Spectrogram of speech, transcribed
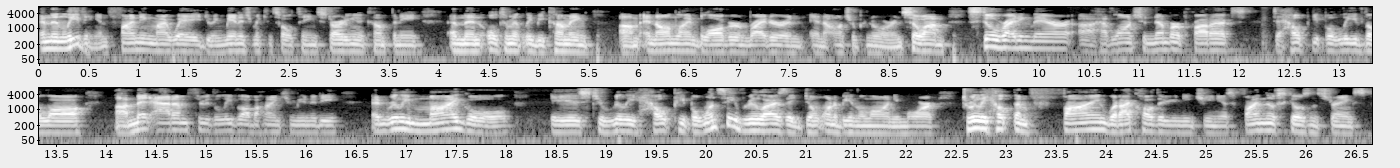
and then leaving and finding my way doing management consulting, starting a company, and then ultimately becoming um, an online blogger and writer and, and, entrepreneur. And so I'm still writing there, uh, have launched a number of products to help people leave the law, uh, met Adam through the Leave Law Behind community. And really, my goal is to really help people once they've realized they don't want to be in the law anymore to really help them find what i call their unique genius find those skills and strengths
